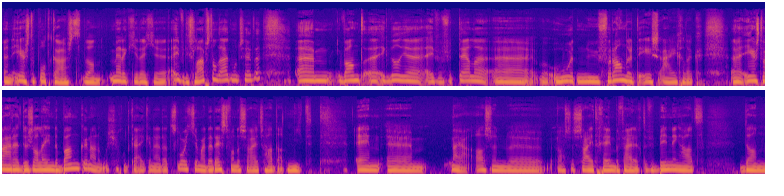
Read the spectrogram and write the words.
een eerste podcast. Dan merk je dat je even die slaapstand uit moet zetten. Um, want uh, ik wil je even vertellen uh, hoe het nu veranderd is eigenlijk. eerst waren het dus alleen de banken. Nou, dan moest je goed kijken naar dat slotje. Maar de rest van de sites had dat niet. En um, nou ja, als een, als de site geen beveiligde verbinding had, dan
